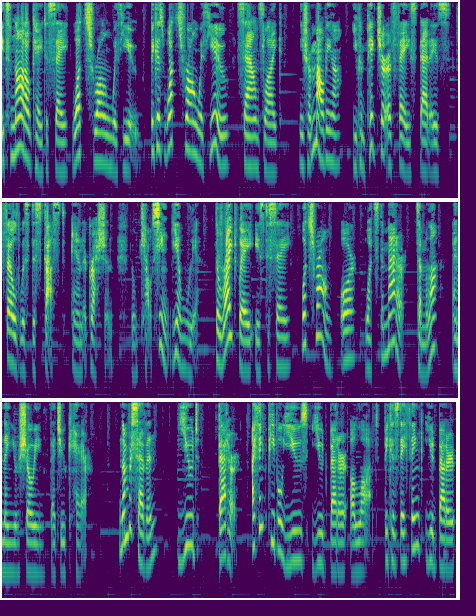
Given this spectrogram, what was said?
it's not okay to say what's wrong with you because what's wrong with you sounds like 你什么毛病啊? You can picture a face that is filled with disgust and aggression. 用挑衅、厌恶脸. The right way is to say what's wrong or what's the matter? 怎么了? And then you're showing that you care. Number 7, you'd better. I think people use you'd better a lot because they think you'd better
